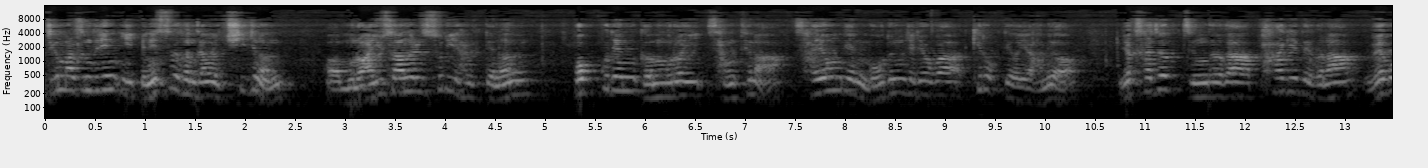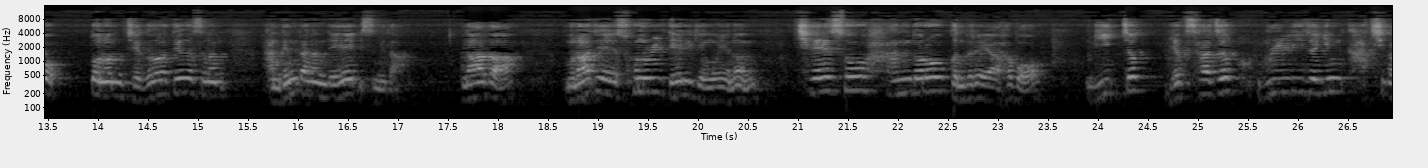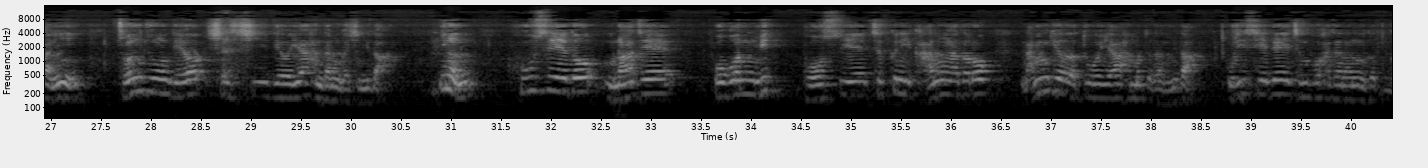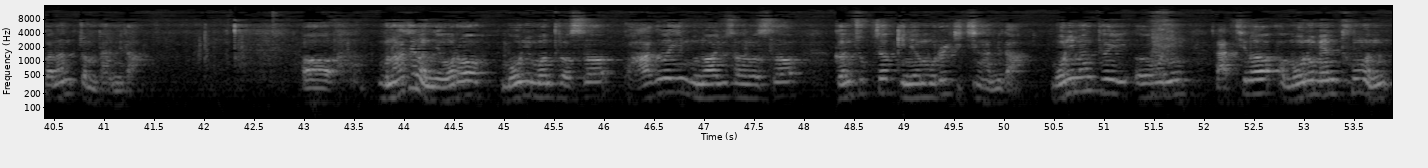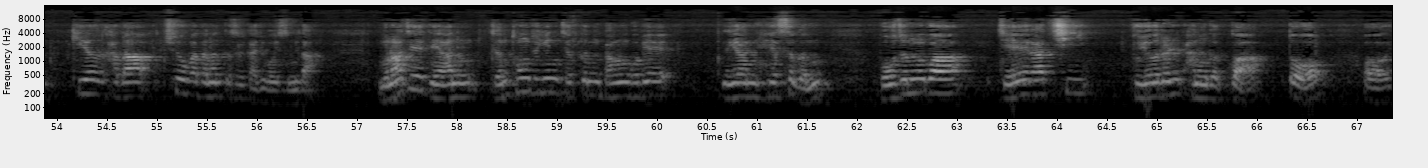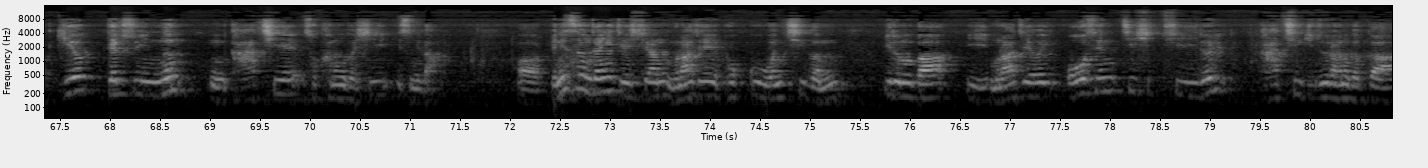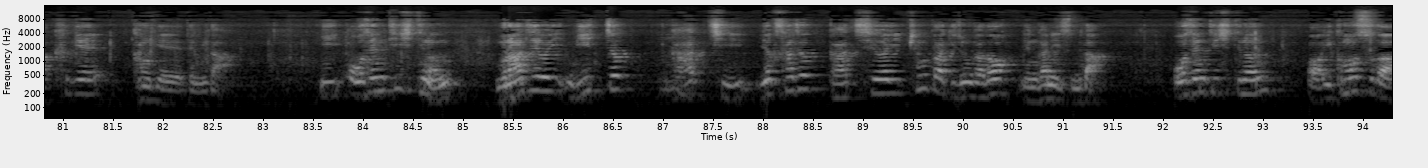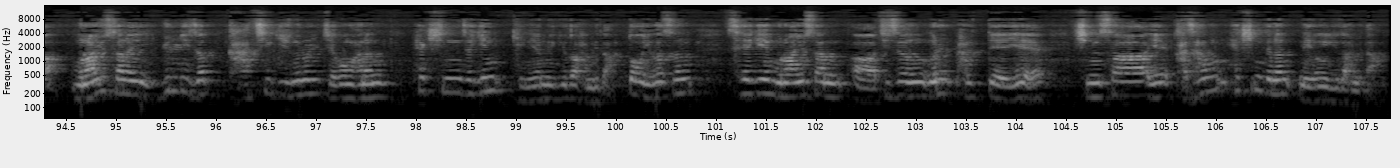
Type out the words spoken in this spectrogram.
지금 말씀드린 이 베니스 헌장의 취지는 어, 문화유산을 수리할 때는 복구된 건물의 상태나 사용된 모든 재료가 기록되어야 하며 역사적 증거가 파괴되거나 왜곡 또는 제거되어서는 안 된다는 데에 있습니다. 나아가 문화재에 손을 댈 경우에는 최소 한도로 건드려야 하고 미적, 역사적, 물리적인 가치관이 존중되어 실시되어야 한다는 것입니다. 이는 후세에도 문화재 복원 및 보수에 접근이 가능하도록 남겨두어야 함을 뜻합니다. 우리 세대에 전부 하자는 것과는 좀 다릅니다. 어, 문화재는 영어로 모니먼트로서 과거의 문화유산으로서 건축적 기념물을 지칭합니다. 모니먼트의 어원인 라틴어 모누멘툼은 기억하다, 추억하다는 뜻을 가지고 있습니다. 문화재에 대한 전통적인 접근 방법에 의한 해석은 보존과 재가치 부여를 하는 것과 또 어, 기억될 수 있는 음, 가치에 속하는 것이 있습니다. 어, 베니스 원장이 제시한 문화재의 복구 원칙은 이른바 이 문화재의 오센티시티를 가치 기준으로 하는 것과 크게 관계됩니다. 이 오센티시티는 문화재의 미적 가치, 역사적 가치의 평가 기준과도 연관이 있습니다. 오센티시티는 어, 이코모스가 문화유산의 윤리적 가치 기준을 제공하는 핵심적인 개념이기도 합니다. 또 이것은 세계 문화유산 어, 지정을 할 때의 심사의 가장 핵심되는 내용이기도 합니다.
